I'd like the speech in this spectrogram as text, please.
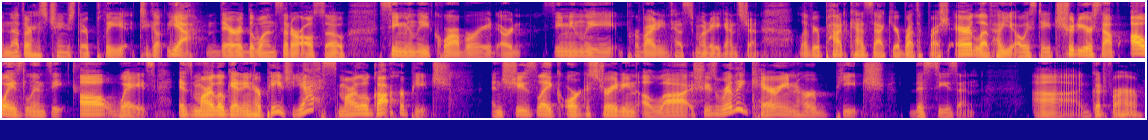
another has changed their plea to go yeah they're the ones that are also seemingly corroborate or seemingly providing testimony against jen. Love your podcast zack. Your breath of fresh air. Love how you always stay true to yourself. Always lindsay. Always. Is marlo getting her peach? Yes marlo got her peach and she's like orchestrating a lot. She's really carrying her peach this season. Uh, good for her.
